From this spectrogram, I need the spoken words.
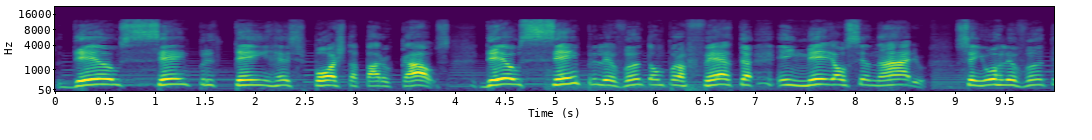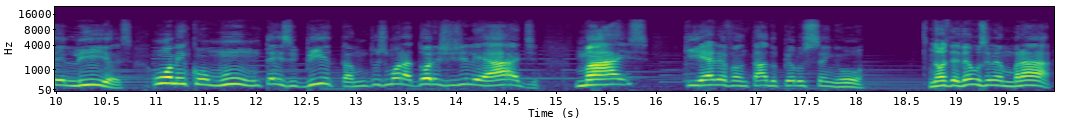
Deus sempre tem resposta para o caos. Deus sempre levanta um profeta em meio ao cenário. O Senhor levanta Elias, um homem comum, um tesbita, um dos moradores de Gileade, mas que é levantado pelo Senhor. Nós devemos lembrar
